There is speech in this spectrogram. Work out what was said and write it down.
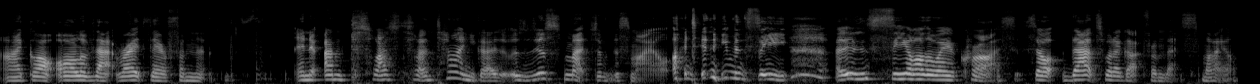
I got all of that right there from the and I'm, I'm telling you guys, it was this much of the smile. I didn't even see, I didn't see all the way across. So that's what I got from that smile.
